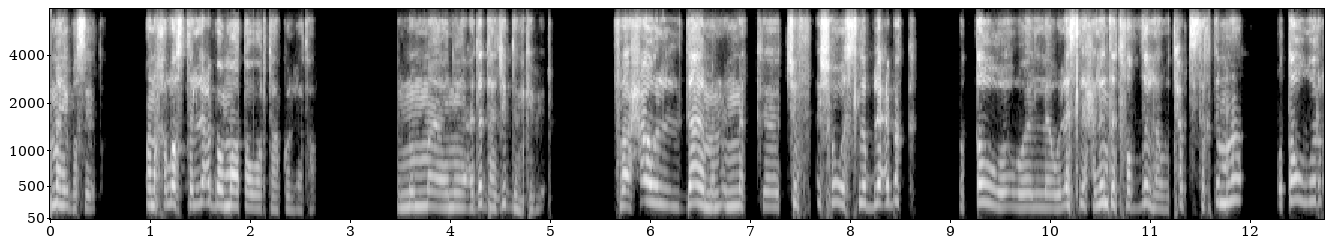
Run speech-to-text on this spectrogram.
ما هي بسيطة. أنا خلصت اللعبة وما طورتها كلها ترى. إنه يعني عددها جدا كبير. فحاول دائما إنك تشوف إيش هو أسلوب لعبك وتطور والأسلحة اللي أنت تفضلها وتحب تستخدمها وطور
